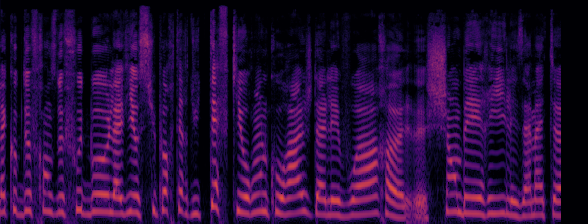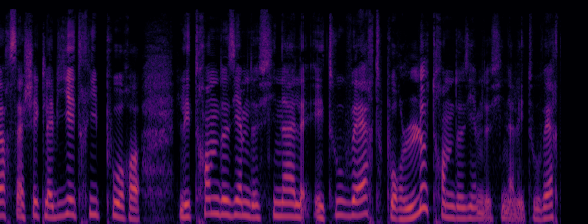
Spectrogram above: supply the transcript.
La Coupe de France de football, avis aux supporters du TEF qui auront le courage d'aller voir euh, Chambéry, les amateurs. Sachez que la billetterie pour euh, les 32e de finale est ouverte, pour le 32e de finale est ouverte.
